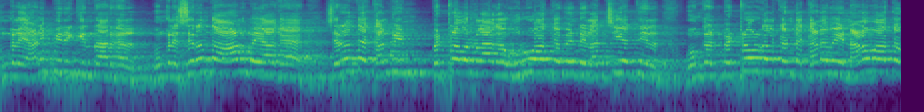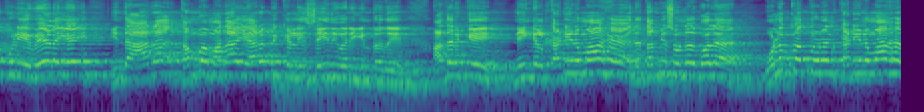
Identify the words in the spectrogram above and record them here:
உங்களை அனுப்பியிருக்கின்றார்கள். உங்களை சிறந்த ஆளுமையாக சிறந்த கல்வி பெற்றவர்களாக உருவாக்க வேண்டிய லட்சியத்தில் உங்கள் பெற்றோர்கள் கண்ட கனவை நனவாக்கக்கூடிய வேலையை இந்த அர கம்ப மதாய் அரபிக்கல்லி செய்து வருகின்றது. அதற்கு நீங்கள் கடினமாக இந்த தம்பி சொன்னது போல ஒழுக்கத்துடன் கடினமாக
